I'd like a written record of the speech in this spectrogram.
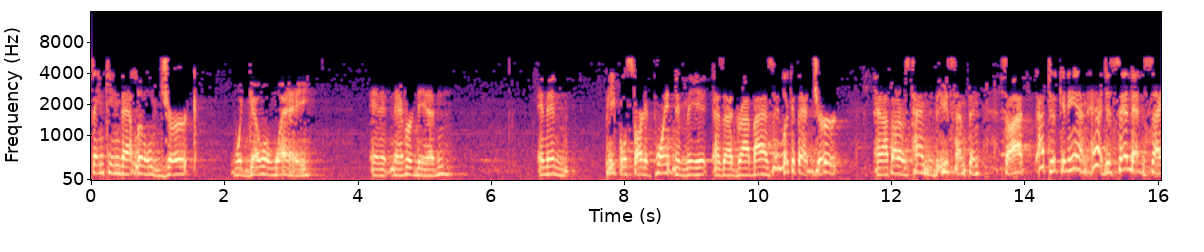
thinking that little jerk would go away, and it never did. And then people started pointing at me as I drive by and saying, Look at that jerk. And I thought it was time to do something. So I, I took it in. And I just said that to say,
